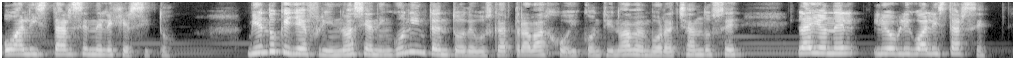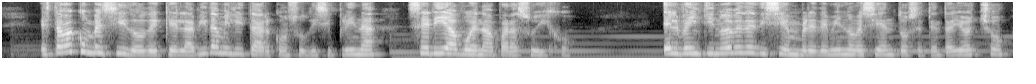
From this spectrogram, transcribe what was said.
o alistarse en el ejército. Viendo que Jeffrey no hacía ningún intento de buscar trabajo y continuaba emborrachándose, Lionel le obligó a alistarse. Estaba convencido de que la vida militar con su disciplina sería buena para su hijo. El 29 de diciembre de 1978,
